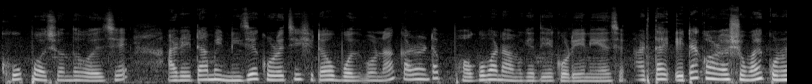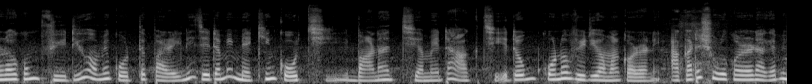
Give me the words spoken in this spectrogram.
খুব পছন্দ হয়েছে। আর এটা আমি নিজে করেছি সেটাও বলব না, কারণ এটা ভগবান আমাকে দিয়ে করিয়ে নিয়েছে। আর তাই এটা করার সময় কোনো রকম ভিডিও আমি করতে পারিনি, যেটা আমি মেকিং করছি, বানাচ্ছি, আমি এটা আঁকছি, এরকম কোনো ভিডিও আমার করা নেই। আঁকাটা শুরু করার আগে আমি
